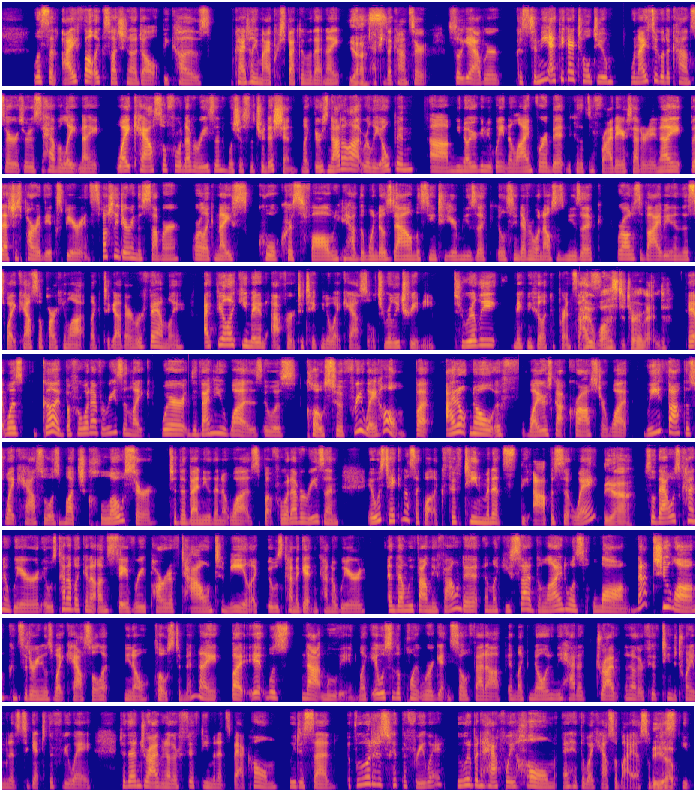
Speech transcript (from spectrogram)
listen, I felt like such an adult because can I tell you my perspective of that night? Yes. After the concert. So yeah, we're because to me, I think I told you when I used to go to concerts or just have a late night, White Castle for whatever reason was just the tradition. Like there's not a lot really open. Um, you know, you're gonna be waiting in line for a bit because it's a Friday or Saturday night, but that's just part of the experience, especially during the summer or like nice, cool, crisp fall when you can have the windows down, listening to your music, you're listening to everyone else's music. We're all just vibing in this White Castle parking lot, like together. We're family. I feel like you made an effort to take me to White Castle to really treat me, to really make me feel like a princess. I was determined. It was good, but for whatever reason, like where the venue was, it was close to a freeway home. But I don't know if wires got crossed or what. We thought this White Castle was much closer to the venue than it was, but for whatever reason, it was taking us like what, like 15 minutes the opposite way. Yeah. So that was kind of weird. It was kind of like an unsavory part of town to me. Like it was kind of getting kind of weird. And then we finally found it. And like you said, the line was long, not too long considering it was White Castle at, you know, close to midnight, but it was not moving. Like it was to the point where we are getting so fed up and like knowing we had to drive another 15 to 20 minutes to get to the freeway to then drive another 50 minutes back home. We just said, if we would have just hit the freeway, we would have been halfway home and hit the White Castle by us. So we yep. just,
